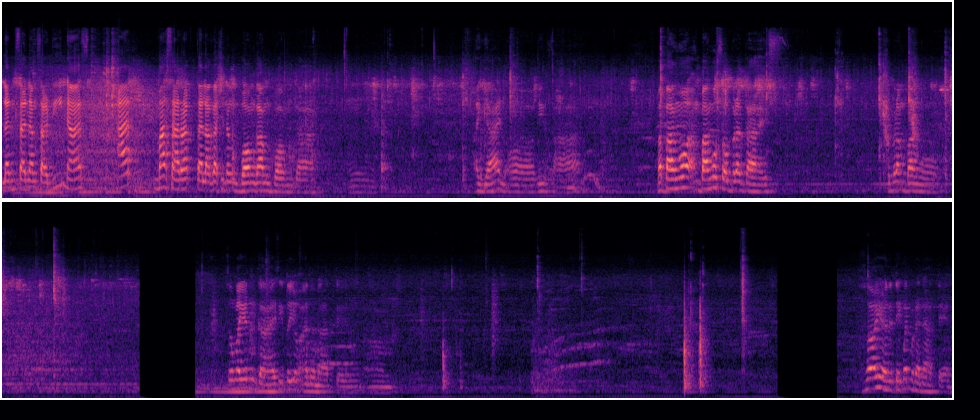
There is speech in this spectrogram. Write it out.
lansa ng sardinas at masarap talaga siya ng bonggang bongga Mm. Ayan, oh, di ba? Mabango, ang bango sobra guys. Sobrang bango. So ngayon guys, ito yung ano natin. Um, so ayun, titikman muna natin.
